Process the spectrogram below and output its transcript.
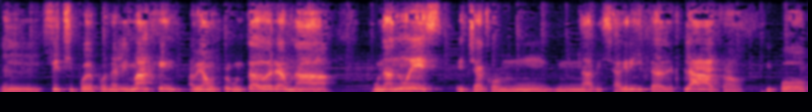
el Fichi puede poner la imagen. Habíamos preguntado, era una, una nuez hecha con una bisagrita de plata, tipo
